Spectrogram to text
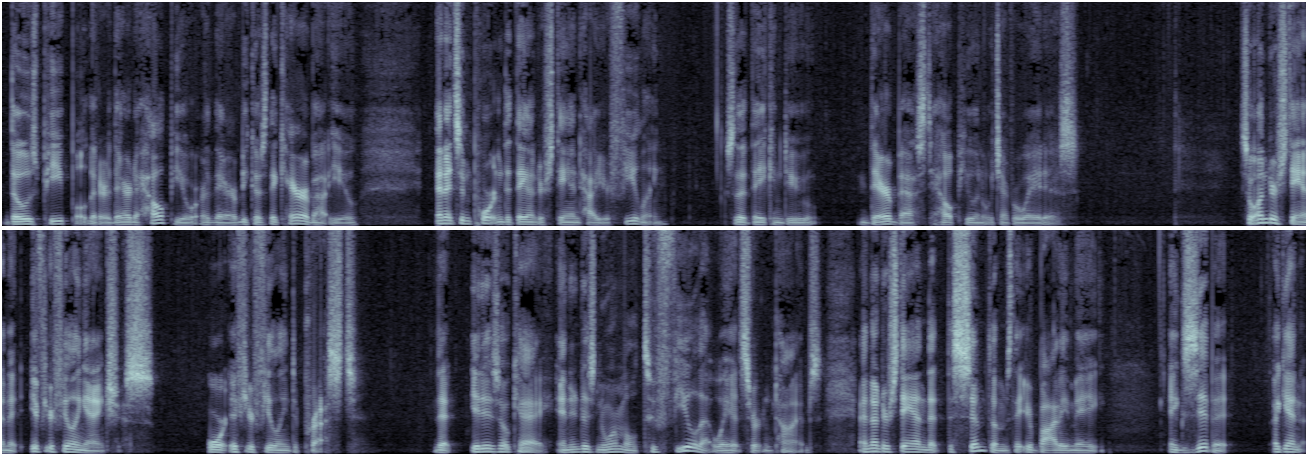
those people that are there to help you are there because they care about you. And it's important that they understand how you're feeling so that they can do their best to help you in whichever way it is. So understand that if you're feeling anxious or if you're feeling depressed, that it is okay and it is normal to feel that way at certain times. And understand that the symptoms that your body may exhibit, again,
